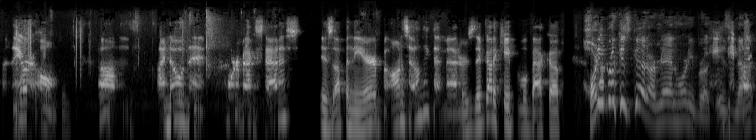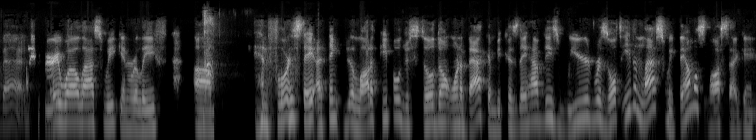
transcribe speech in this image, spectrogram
but they are at home. Um, I know that quarterback status is up in the air, but honestly, I don't think that matters. They've got a capable backup. Hornibrook is good. Our man Hornibrook is not bad. very well last week in relief. Um, and Florida State, I think a lot of people just still don't want to back them because they have these weird results. Even last week, they almost lost that game.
